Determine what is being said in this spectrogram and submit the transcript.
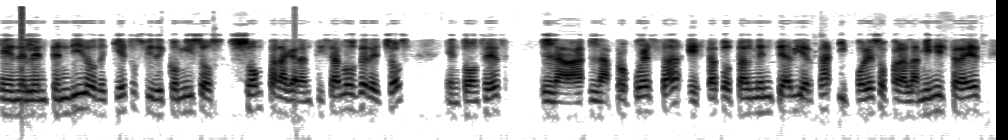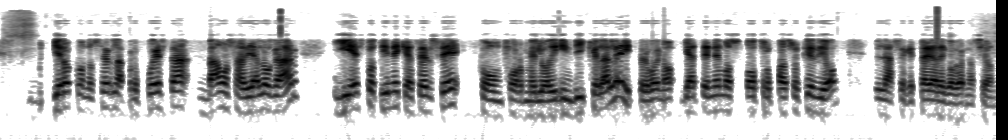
en el entendido de que esos fideicomisos son para garantizar los derechos, entonces la, la propuesta está totalmente abierta y por eso para la ministra es, quiero conocer la propuesta, vamos a dialogar y esto tiene que hacerse conforme lo indique la ley. Pero bueno, ya tenemos otro paso que dio la secretaria de Gobernación.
